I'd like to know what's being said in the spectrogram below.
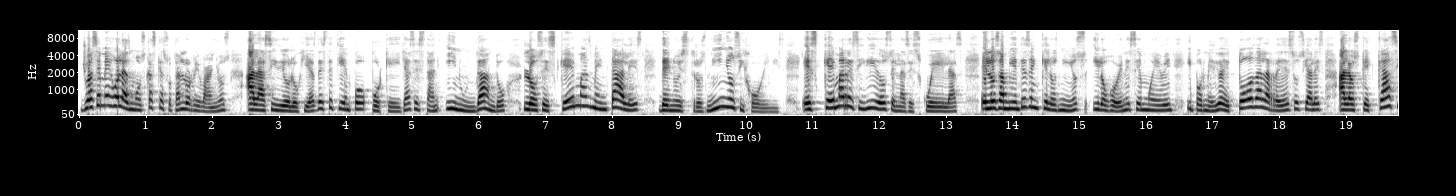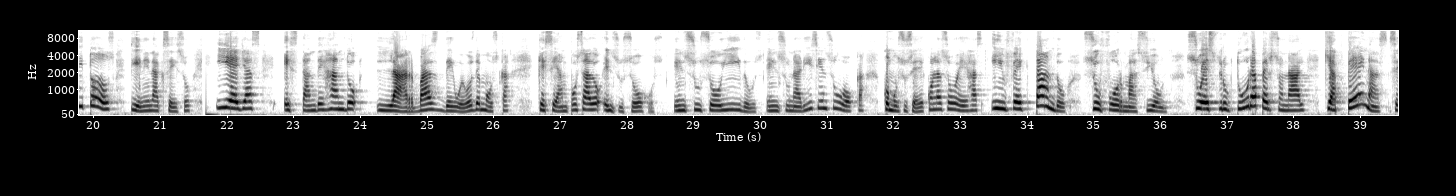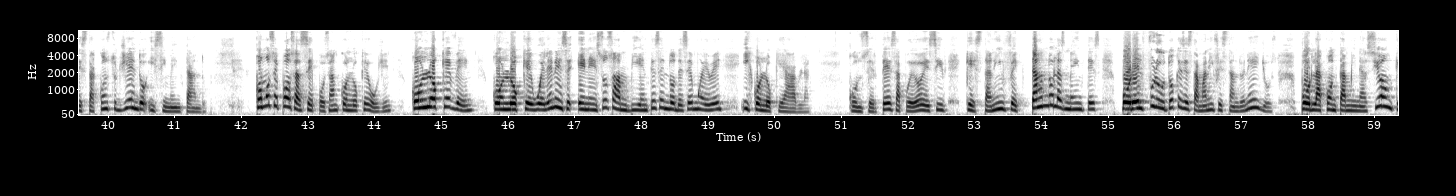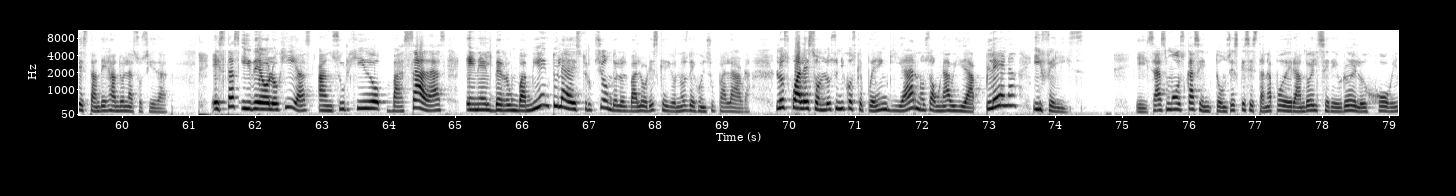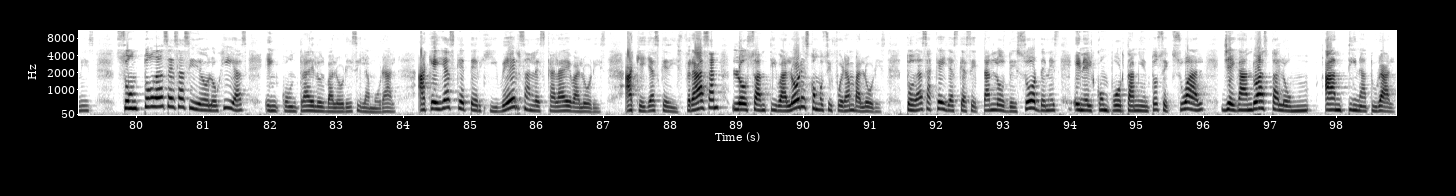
Yo asemejo las moscas que azotan los rebaños a las ideologías de este tiempo porque ellas están inundando los esquemas mentales de nuestros niños y jóvenes, esquemas recibidos en las escuelas, en los ambientes en que los niños y los jóvenes se mueven y por medio de todas las redes sociales a los que casi todos tienen acceso y ellas están dejando larvas de huevos de mosca que se han posado en sus ojos, en sus oídos, en su nariz y en su boca, como sucede con las ovejas, infectando su formación, su estructura personal que apenas se está construyendo y cimentando. ¿Cómo se posan? Se posan con lo que oyen, con lo que ven, con lo que huelen en, esos ambientes en donde se mueven y con lo que hablan. Con certeza puedo decir que están infectando las mentes por el fruto que se está manifestando en ellos, por la contaminación que están dejando en la sociedad. Estas ideologías han surgido basadas en el derrumbamiento y la destrucción de los valores que Dios nos dejó en su palabra, los cuales son los únicos que pueden guiarnos a una vida plena y feliz. Esas moscas entonces que se están apoderando del cerebro de los jóvenes son todas esas ideologías en contra de los valores y la moral, aquellas que tergiversan la escala de valores, aquellas que disfrazan los antivalores como si fueran valores, todas aquellas que aceptan los desórdenes en el comportamiento sexual, llegando hasta lo antinatural,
